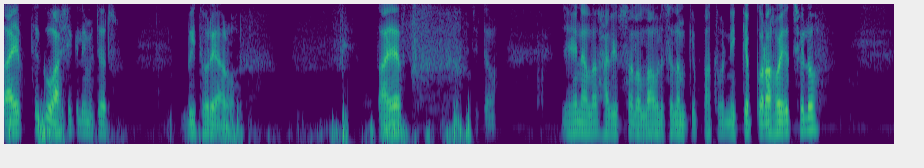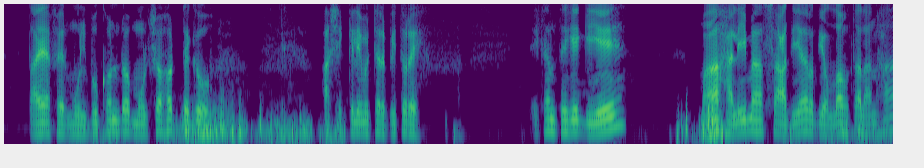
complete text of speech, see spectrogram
তায়েফ থেকেও আশি কিলোমিটার ভিতরে আরও তায়েফ যেটা, যেখানে আল্লাহর হাবিব সাল্লাহ সাল্লামকে পাথর নিক্ষেপ করা হয়েছিল। তায়েফের মূল ভূখণ্ড, মূল শহর থেকেও আশি কিলোমিটার ভিতরে। এখান থেকে গিয়ে মা হালিমা সাদিয়া রদি আল্লাহ তালানহা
